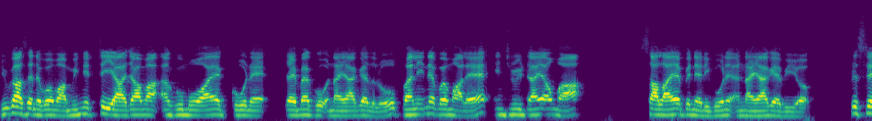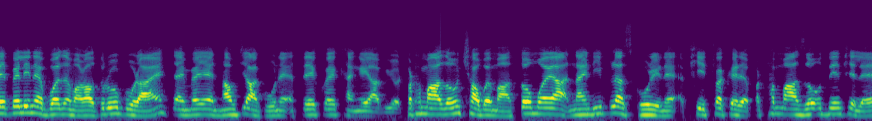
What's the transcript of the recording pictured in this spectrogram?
Newcastle နဲ့ပွဲမှာမိနစ်100ကြာမှအန်ဂူမိုအာရဲ့ဂိုးနဲ့တိုင်ဘက်ကိုအနိုင်ရခဲ့သလိုဘန်လီနဲ့ပွဲမှာလည်း injury time ရောက်မှဆာလာရဲ့ penalty goal နဲ့အနိုင်ရခဲ့ပြီးတော့ Crystal Palace နဲ့ပွဲစဉ်မှာတော့သူတို့ကိုယ်တိုင်တိုင်ဘက်ရဲ့နောက်ကျဂိုးနဲ့အသေးခွဲခံခဲ့ရပြီးတော့ပထမဆုံး6ပွဲမှာ3ပွဲက90 plus ဂိုးတွေနဲ့အဖြေထွက်ခဲ့တဲ့ပထမဆုံးအသင်းဖြစ်လဲ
